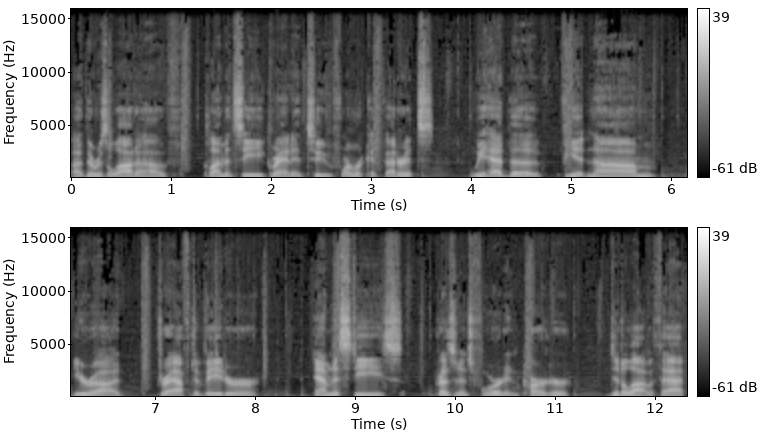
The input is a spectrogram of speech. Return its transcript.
uh, there was a lot of clemency granted to former Confederates. We had the Vietnam era draft evader amnesties. Presidents Ford and Carter did a lot with that.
